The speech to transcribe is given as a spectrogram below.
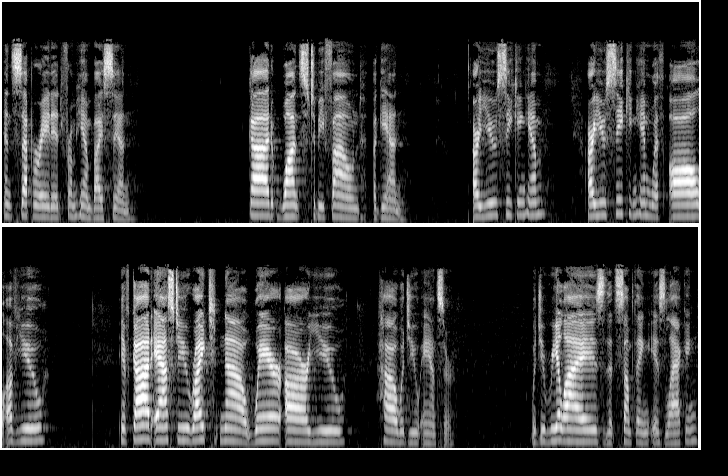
and separated from Him by sin. God wants to be found again. Are you seeking Him? Are you seeking Him with all of you? If God asked you right now, Where are you? how would you answer? Would you realize that something is lacking?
